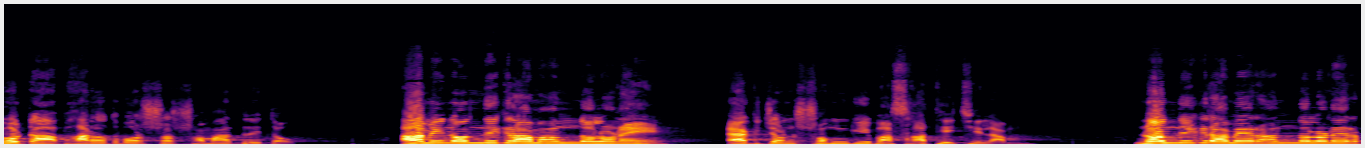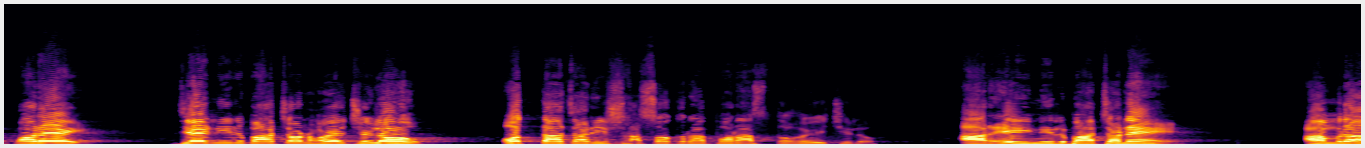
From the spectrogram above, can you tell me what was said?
গোটা ভারতবর্ষ সমাদৃত। আমি নন্দীগ্রাম আন্দোলনে একজন সঙ্গী বা সাথী ছিলাম। নন্দীগ্রামের আন্দোলনের পরে যে নির্বাচন হয়েছিল, অত্যাচারী শাসকরা পরাস্ত হয়েছিল। আর এই নির্বাচনে আমরা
